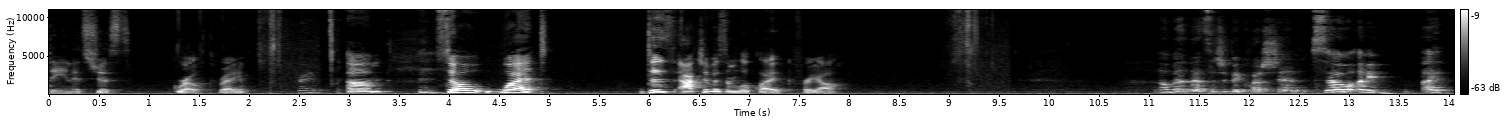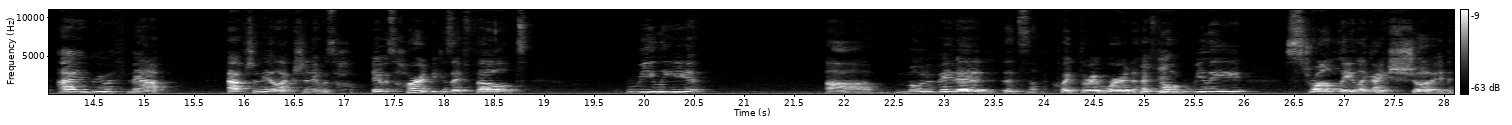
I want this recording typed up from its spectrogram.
thing. It's just growth, right? Right. Um, so, what does activism look like for y'all? Oh man, that's such a big question. So, I mean, I I agree with Matt. After the election, it was it was hard because I felt really uh, motivated. It's not quite the right word. Mm-hmm. I felt really strongly like I should,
